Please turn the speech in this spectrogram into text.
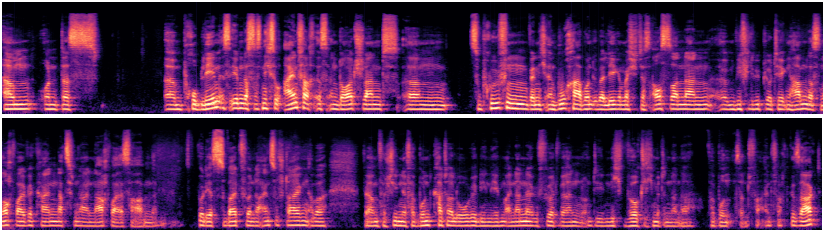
Ähm, und das ähm, Problem ist eben, dass es nicht so einfach ist in Deutschland ähm, zu prüfen, wenn ich ein Buch habe und überlege, möchte ich das aussondern, ähm, wie viele Bibliotheken haben das noch, weil wir keinen nationalen Nachweis haben würde jetzt zu weit führen, da einzusteigen, aber wir haben verschiedene Verbundkataloge, die nebeneinander geführt werden und die nicht wirklich miteinander verbunden sind, vereinfacht gesagt.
